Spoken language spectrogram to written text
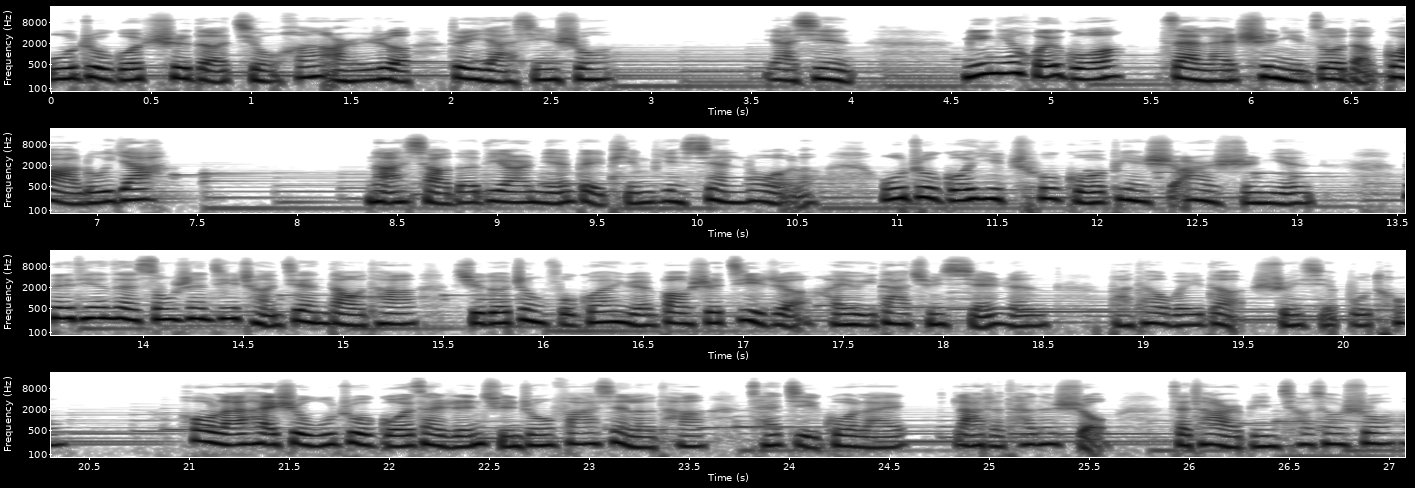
吴柱国吃得酒酣耳热，对雅欣说：“雅欣，明年回国。”再来吃你做的挂炉鸭，哪晓得第二年北平便陷落了。吴柱国一出国便是二十年。那天在松山机场见到他，许多政府官员、报社记者，还有一大群闲人，把他围得水泄不通。后来还是吴柱国在人群中发现了他，才挤过来，拉着他的手，在他耳边悄悄说：“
